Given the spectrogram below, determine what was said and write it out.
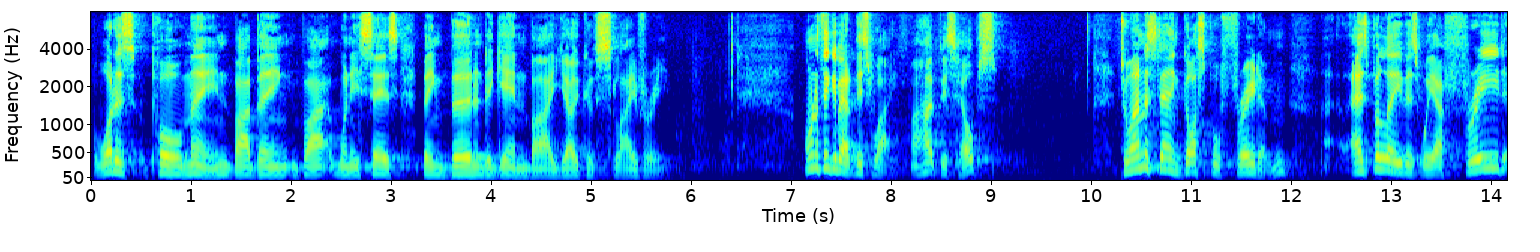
What does Paul mean by being by when he says being burdened again by a yoke of slavery? I want to think about it this way. I hope this helps. To understand gospel freedom, uh, as believers, we are freed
